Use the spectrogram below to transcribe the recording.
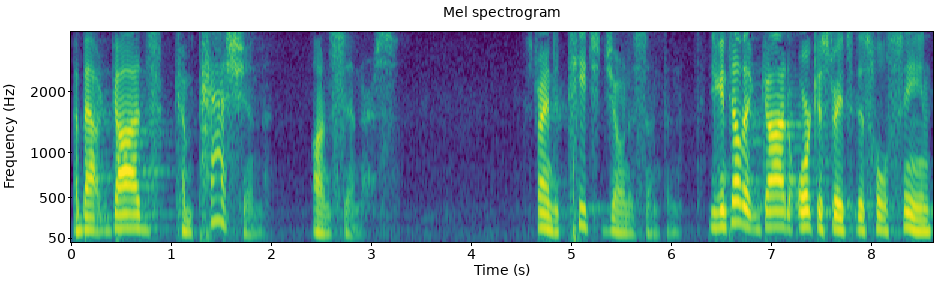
about God's compassion on sinners. He's trying to teach Jonah something. You can tell that God orchestrates this whole scene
